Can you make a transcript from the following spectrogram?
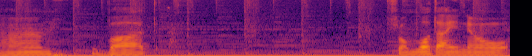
Um, but from what I know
